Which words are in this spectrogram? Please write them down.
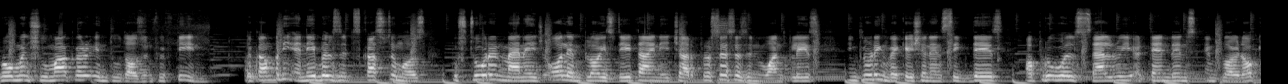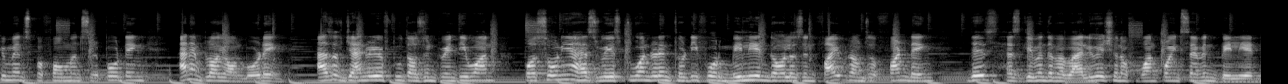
Roman Schumacher in 2015. The company enables its customers to store and manage all employees' data and HR processes in one place, including vacation and sick days, approvals, salary, attendance, employee documents, performance reporting, and employee onboarding. As of January of 2021, Personio has raised $234 million in five rounds of funding. This has given them a valuation of $1.7 billion.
